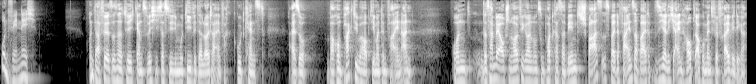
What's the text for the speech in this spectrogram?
und wen nicht. Und dafür ist es natürlich ganz wichtig, dass du die Motive der Leute einfach gut kennst. Also, warum packt überhaupt jemand im Verein an? Und das haben wir auch schon häufiger in unserem Podcast erwähnt. Spaß ist bei der Vereinsarbeit sicherlich ein Hauptargument für Freiwilliger.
